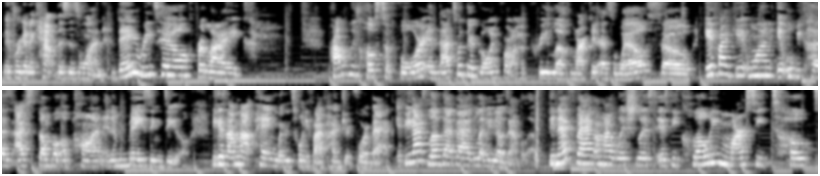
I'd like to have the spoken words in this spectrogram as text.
if we're gonna count this as one, they retail for like probably close to four and that's what they're going for on the pre-loved market as well. So if I get one, it will because I stumble upon an amazing deal because I'm not paying more than 2500 for a bag. If you guys love that bag, let me know down below. The next bag on my wish list is the Chloe Marcie Tote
